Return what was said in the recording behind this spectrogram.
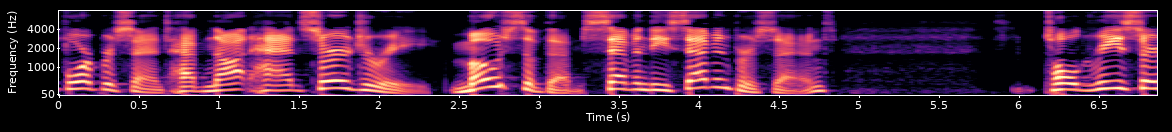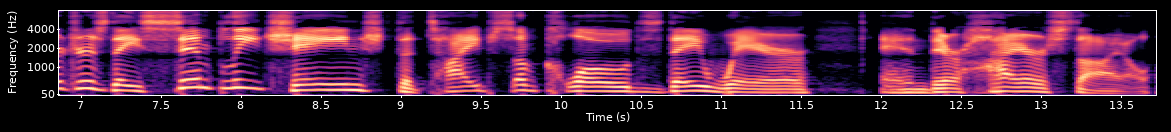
84%, have not had surgery. Most of them, 77%, told researchers they simply changed the types of clothes they wear and their hairstyle.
